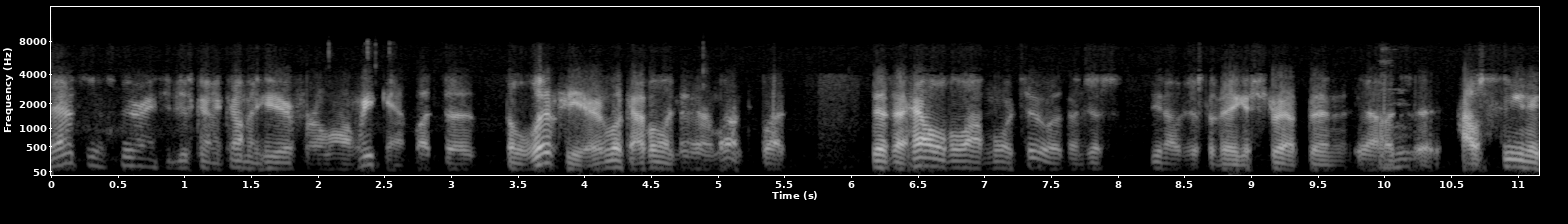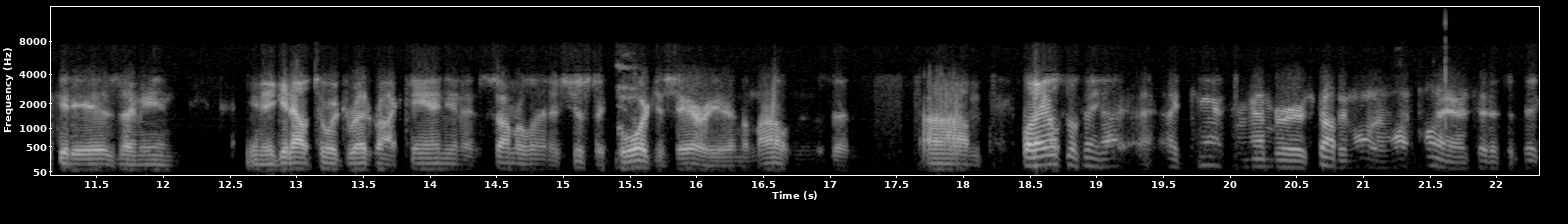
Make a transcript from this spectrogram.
that's the experience of just kind of coming here for a long weekend. But to to live here, look, I've only been here a month, but there's a hell of a lot more to it than just you know just the Vegas Strip and you know it's, uh, how scenic it is. I mean, you know, you get out towards Red Rock Canyon and Summerlin. It's just a gorgeous area in the mountains. And um, but I also think I, I can't remember. It's probably more than one player said it's a big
